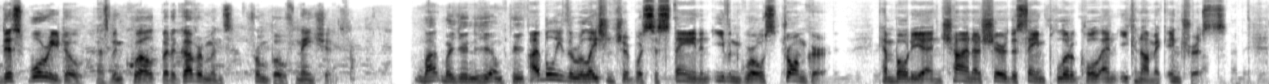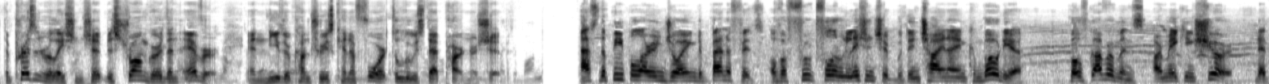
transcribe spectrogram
This worry, though, has been quelled by the governments from both nations. I believe the relationship will sustain and even grow stronger. Cambodia and China share the same political and economic interests. The present relationship is stronger than ever, and neither countries can afford to lose that partnership. As the people are enjoying the benefits of a fruitful relationship between China and Cambodia, both governments are making sure that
